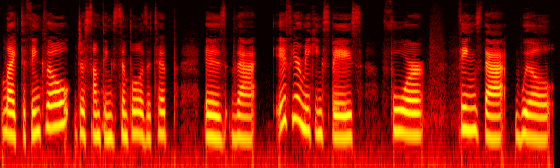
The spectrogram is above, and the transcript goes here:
like to think though just something simple as a tip is that if you're making space for things that will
